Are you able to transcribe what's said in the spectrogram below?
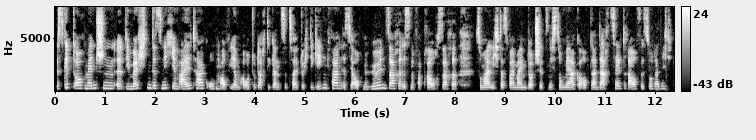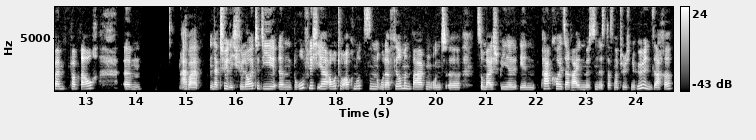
es gibt auch Menschen, äh, die möchten das nicht im Alltag oben auf ihrem Autodach die ganze Zeit durch die Gegend fahren. Ist ja auch eine Höhensache, ist eine Verbrauchssache, zumal ich das bei meinem Dodge jetzt nicht so merke, ob da ein Dachzelt drauf ist oder nicht beim Verbrauch. Ähm, aber natürlich für Leute, die ähm, beruflich ihr Auto auch nutzen oder Firmenwagen und äh, zum Beispiel in Parkhäuser rein müssen, ist das natürlich eine Höhensache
